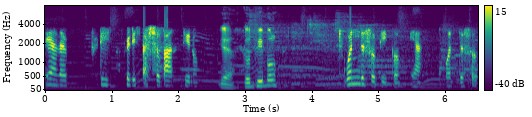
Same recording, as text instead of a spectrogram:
yeah, they're pretty, pretty special band, you know. Yeah, good people. Wonderful people, yeah, wonderful.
